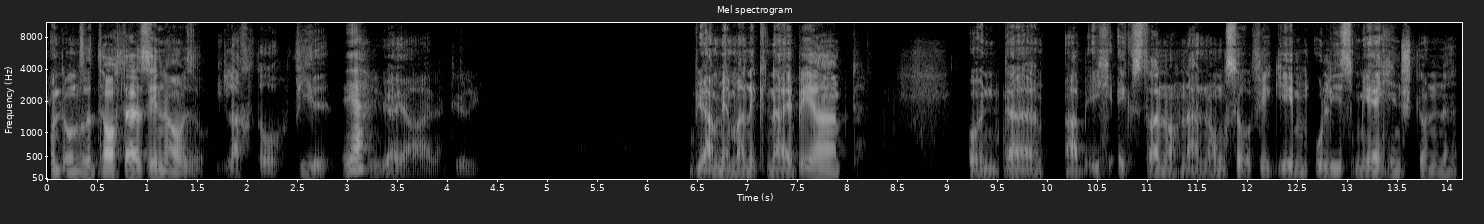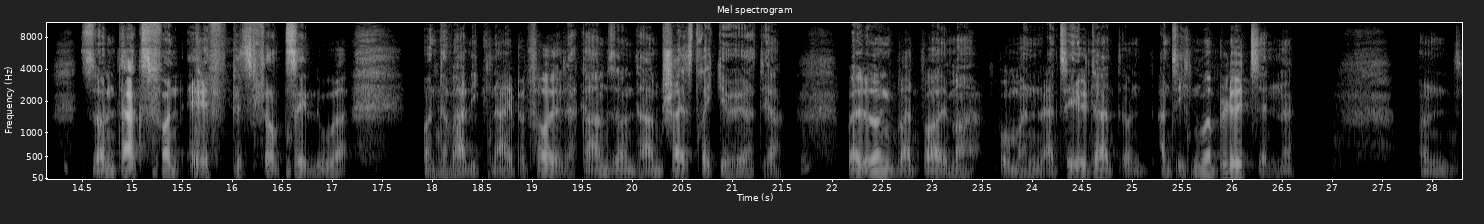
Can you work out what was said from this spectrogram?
Und unsere Tochter ist genauso. Die lacht auch viel. Ja, Ja, ja, natürlich. Wir haben ja mal eine Kneipe gehabt und da habe ich extra noch eine Annonce aufgegeben, Ulis Märchenstunde, sonntags von 11 bis 14 Uhr. Und da war die Kneipe voll, da kamen sie und haben Scheißdreck gehört, ja. Weil irgendwas war immer, wo man erzählt hat und an sich nur Blödsinn, ne? Und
